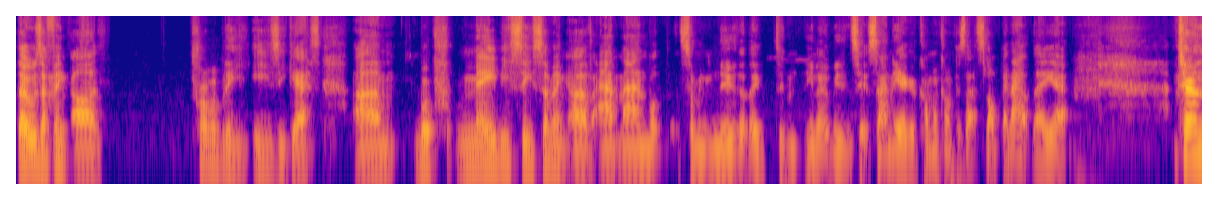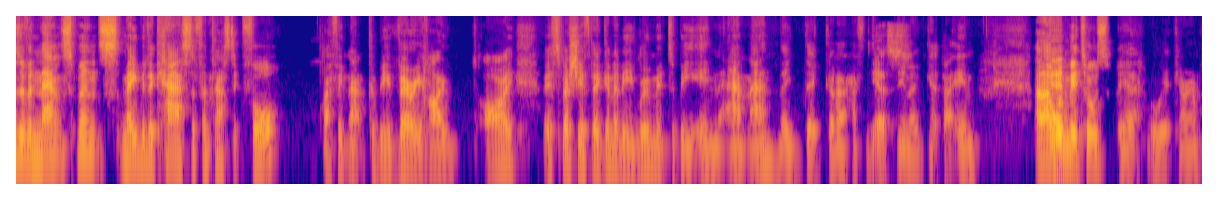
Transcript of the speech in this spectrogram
those i think are probably easy guess um we'll pr- maybe see something of ant-man what something new that they didn't you know we didn't see at san diego comic-con because that's not been out there yet in terms of announcements maybe the cast of fantastic four I think that could be very high. I especially if they're going to be rumored to be in Ant Man, they they're going to have to Yes. you know get that in. And I wouldn't be all. Yeah, oh, wait, carry on.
